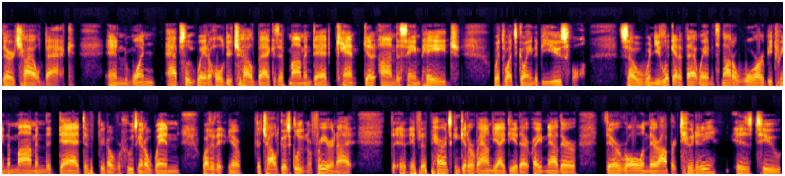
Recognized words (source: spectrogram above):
their child back. And one absolute way to hold your child back is if mom and dad can't get on the same page with what's going to be useful. So when you look at it that way, and it's not a war between the mom and the dad to you know who's going to win, whether the you know the child goes gluten free or not. If the parents can get around the idea that right now their their role and their opportunity is to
